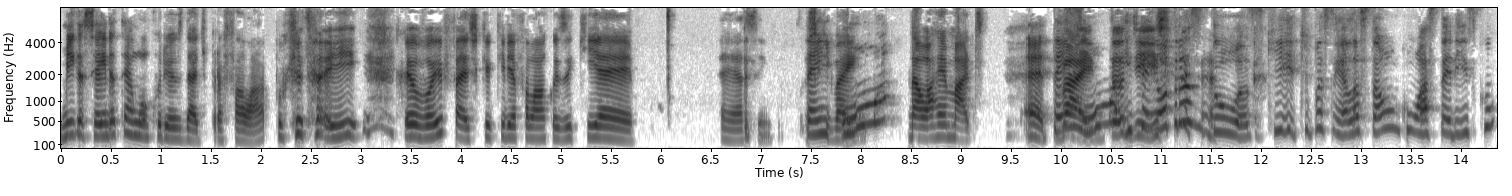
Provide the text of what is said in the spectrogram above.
Miga, você ainda tem alguma curiosidade para falar? Porque daí eu vou e fecho, que eu queria falar uma coisa que é, é assim, tem vai uma... dar o um arremate. É, tem vai, uma então e diz. tem outras duas que, tipo assim, elas estão com um asterisco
